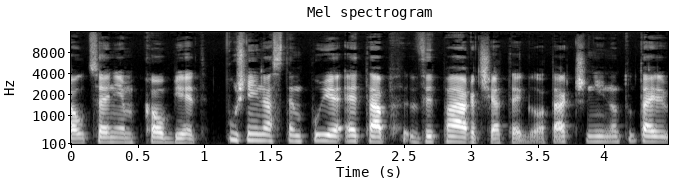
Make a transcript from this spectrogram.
gwałceniem kobiet. Później następuje etap wyparcia tego, tak, czyli no tutaj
